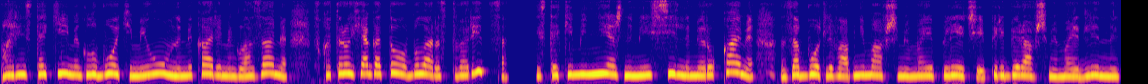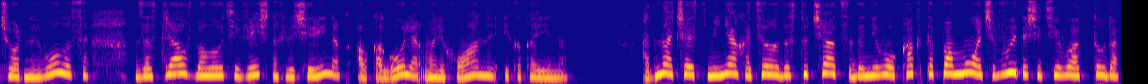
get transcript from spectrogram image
парень с такими глубокими умными карими глазами, в которых я готова была раствориться, и с такими нежными и сильными руками, заботливо обнимавшими мои плечи и перебиравшими мои длинные черные волосы, застрял в болоте вечных вечеринок, алкоголя, марихуаны и кокаина. Одна часть меня хотела достучаться до него, как-то помочь, вытащить его оттуда,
